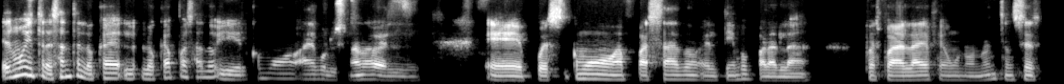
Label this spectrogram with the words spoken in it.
es muy interesante lo que, lo que ha pasado y el cómo ha evolucionado el, eh, pues, cómo ha pasado el tiempo para la pues para la F1, ¿no? Entonces,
